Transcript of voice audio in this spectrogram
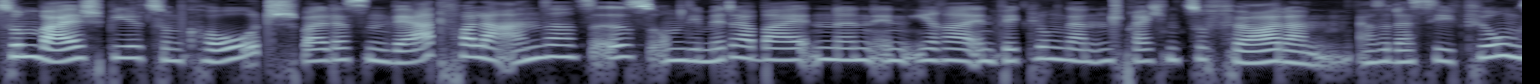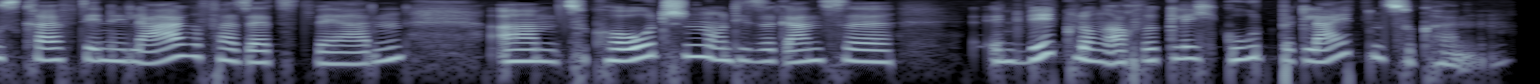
zum Beispiel zum Coach, weil das ein wertvoller Ansatz ist, um die Mitarbeitenden in ihrer Entwicklung dann entsprechend zu fördern. Also dass die Führungskräfte in die Lage versetzt werden, ähm, zu coachen und diese ganze Entwicklung auch wirklich gut begleiten zu können.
